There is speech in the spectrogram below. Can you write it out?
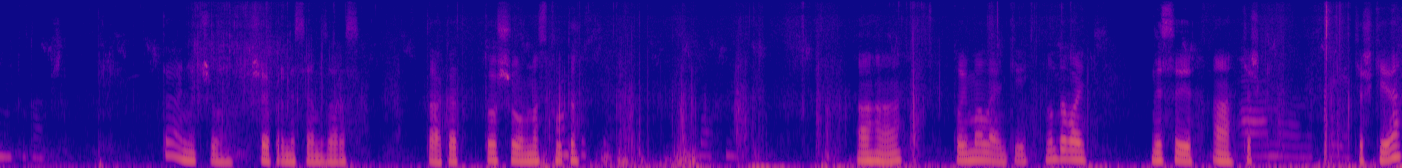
Не пішли. Та нічого, ще принесемо зараз. Так, а то що в нас тут? Ага, той маленький. Ну давай, неси. А, тяж... А, ну, неси. тяжке?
